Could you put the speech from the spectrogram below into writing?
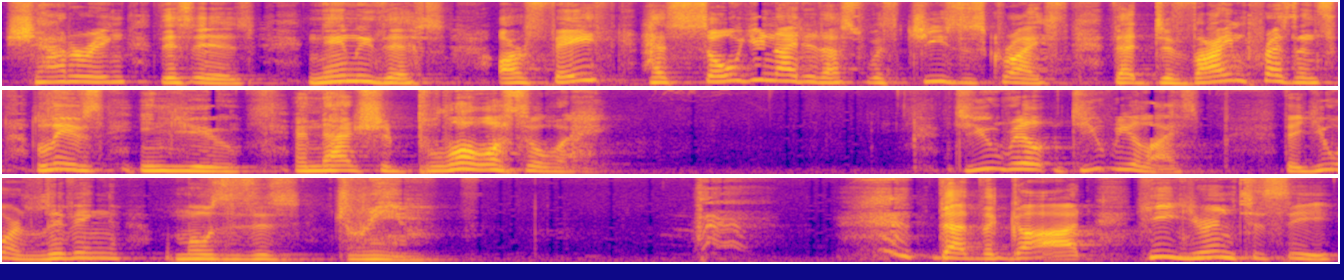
shattering this is. Namely, this our faith has so united us with Jesus Christ that divine presence lives in you, and that should blow us away. Do you, real, do you realize that you are living Moses' dream? that the God he yearned to see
